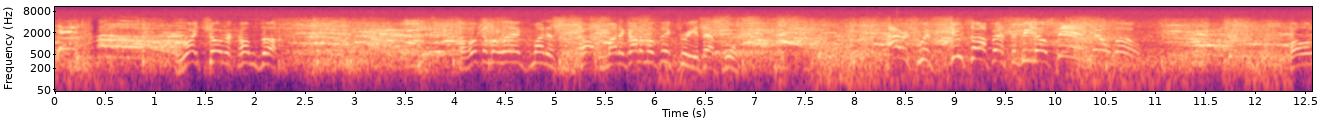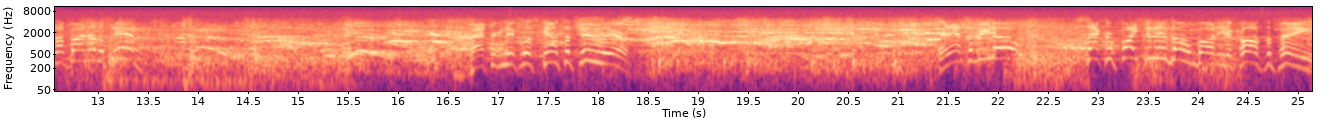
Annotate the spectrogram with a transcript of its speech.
The right shoulder comes up. A hook in the legs might have, caught, might have got him a victory at that point. Irish whip shoots off Acevedo. Big elbow. Followed up by another pin. Patrick Nicholas counts a two there. And Acevedo sacrificing his own body to cause the pain.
